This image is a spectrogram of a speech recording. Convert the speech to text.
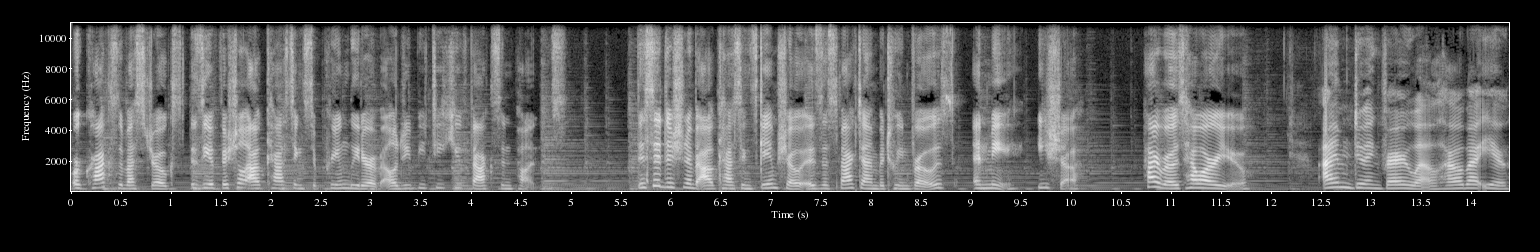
or cracks the best jokes is the official Outcasting Supreme Leader of LGBTQ facts and puns. This edition of Outcasting's game show is a smackdown between Rose and me, Isha. Hi, Rose, how are you? I'm doing very well. How about you?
